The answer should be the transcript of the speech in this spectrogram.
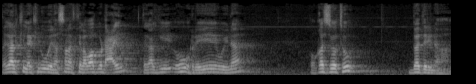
dagaalkii laakiin u weynaa sannadkii labaad bu dhacay. Dagaalkii u horeeyey weynaa oo qaswatu badrin ahaa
